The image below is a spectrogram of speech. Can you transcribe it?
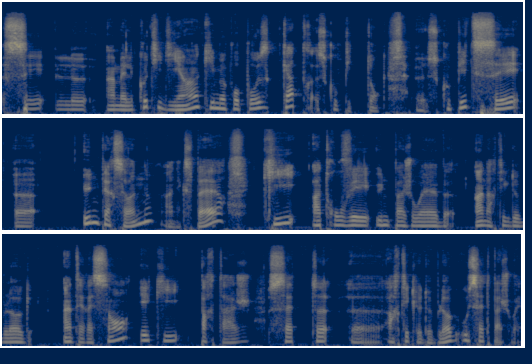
c'est un mail quotidien qui me propose 4 Scoopit. Donc, euh, Scoopit, c'est une personne, un expert, qui a trouvé une page web, un article de blog intéressant et qui partage cet euh, article de blog ou cette page web.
